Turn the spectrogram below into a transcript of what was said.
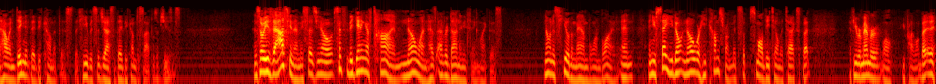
how indignant they become at this, that he would suggest that they become disciples of Jesus. And so he's asking them, he says, You know, since the beginning of time, no one has ever done anything like this. No one has healed a man born blind. And, and you say you don't know where he comes from. It's a small detail in the text, but if you remember, well, you probably won't. But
